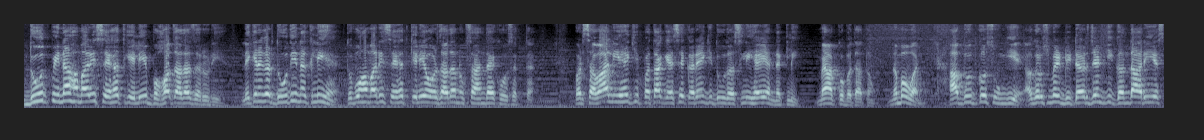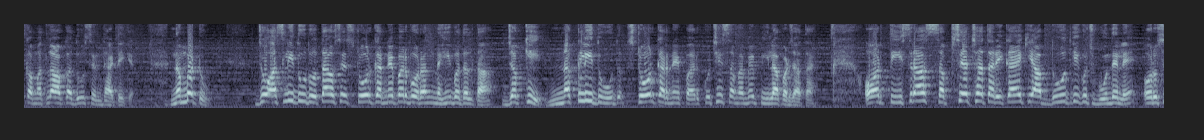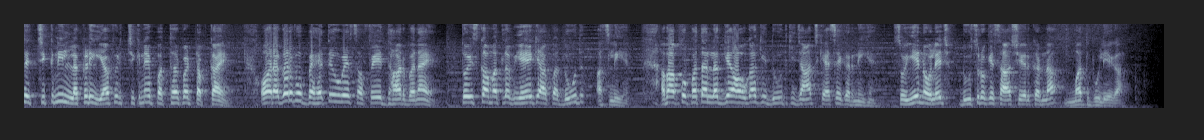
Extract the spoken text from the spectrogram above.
दूध पीना हमारी सेहत के लिए बहुत ज़्यादा ज़रूरी है। लेकिन अगर दूध ही नकली है तो वो हमारी सेहत के लिए और ज़्यादा नुकसानदायक हो सकता है। पर सवाल यह है कि पता कैसे करें कि दूध असली है या नकली? मैं आपको बताता हूँ। नंबर वन आप दूध को सूंघिए। अगर उसमें डिटर्जेंट की गंध आ रही है, इसका मतलब आपका दूध सिंथेटिक है। नंबर टू जो असली दूध होता है, उसे स्टोर करने पर वो रंग नहीं बदलता, जबकि नकली दूध स्टोर करने पर कुछ ही समय में पीला पड़ जाता है। और तीसरा सबसे अच्छा तरीका है कि आप दूध की कुछ बूंदे लें और उसे चिकनी लकड़ी या फिर चिकने पत्थर पर टपकाएँ। और अगर वो बहते हुए सफ़ेद धार बनाए तो इसका मतलब यह है कि आपका दूध असली है। अब आपको पता लग गया होगा कि दूध की जाँच कैसे करनी है। सो ये नॉलेज दूसरों के साथ शेयर करना मत भूलिएगा।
